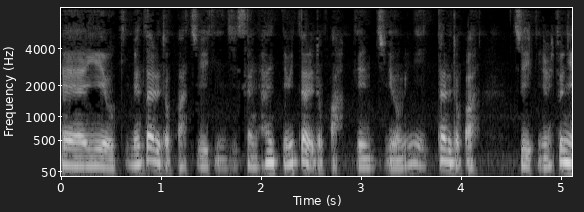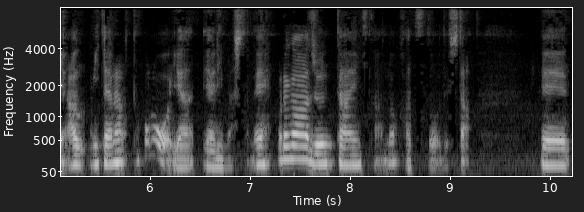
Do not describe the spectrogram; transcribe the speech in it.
えー、家を決めたりとか、地域に実際に入ってみたりとか、現地を見に行ったりとか、地域の人に会うみたいなところをや、やりましたね。これが準単位期間の活動でした。えー、っ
